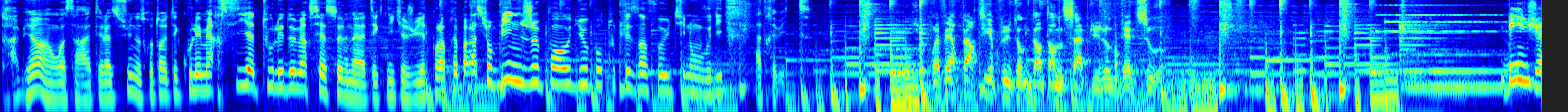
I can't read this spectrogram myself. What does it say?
Très bien, on va s'arrêter là-dessus. Notre temps est écoulé. Merci à tous les deux. Merci à Solène à la technique, à Juliette pour la préparation. Binge.audio pour toutes les infos utiles. On vous dit à très vite. Je préfère partir plutôt que d'entendre ça, plutôt que d'être sourd. Binge.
